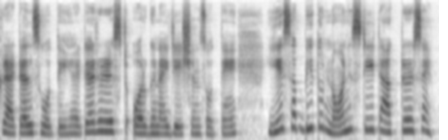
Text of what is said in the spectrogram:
क्रैटल्स होते हैं टेररिस्ट ऑर्गेनाइजेशंस होते हैं, ये सब भी तो नॉन स्टेट एक्टर्स हैं।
